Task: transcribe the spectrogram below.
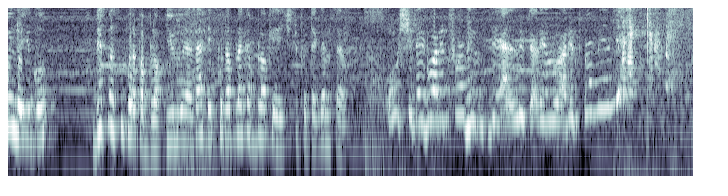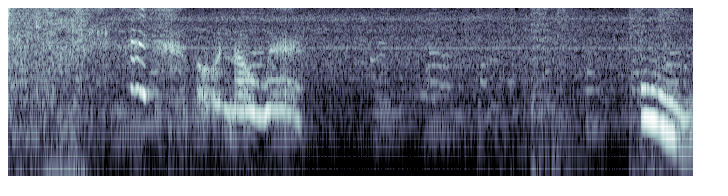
Window you go, this person put up a block. You know that they put up like a blockage to protect themselves. Oh shit, they're running from him. They are literally running from him. They're like, oh no way. Oh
